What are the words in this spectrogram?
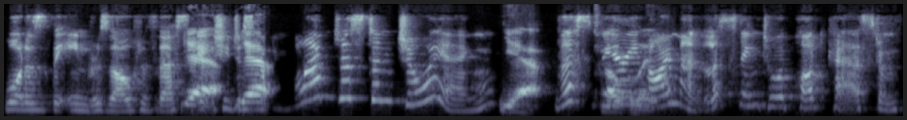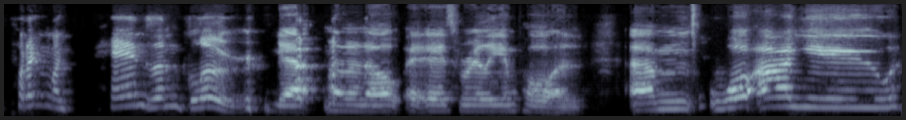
What is the end result of this?" Yeah, Actually, just yeah. well, I'm just enjoying. Yeah, this totally. very moment, listening to a podcast and putting my hands in glue. yeah, no, no, no. It is really important. Um, what are you?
